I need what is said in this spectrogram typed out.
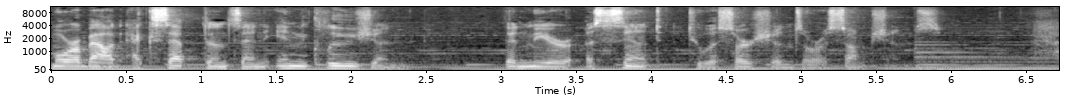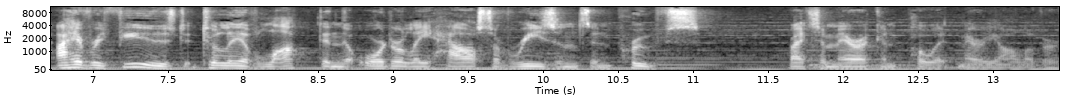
more about acceptance and inclusion than mere assent to assertions or assumptions. I have refused to live locked in the orderly house of reasons and proofs, writes American poet Mary Oliver.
